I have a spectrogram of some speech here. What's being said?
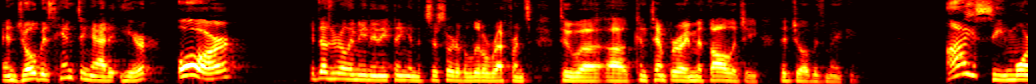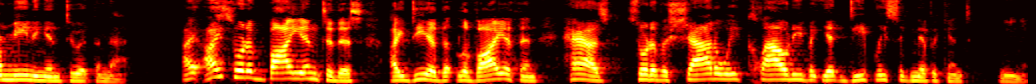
and Job is hinting at it here, or it doesn't really mean anything, and it's just sort of a little reference to a, a contemporary mythology that Job is making. I see more meaning into it than that. I, I, sort of buy into this idea that Leviathan has sort of a shadowy, cloudy, but yet deeply significant meaning.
